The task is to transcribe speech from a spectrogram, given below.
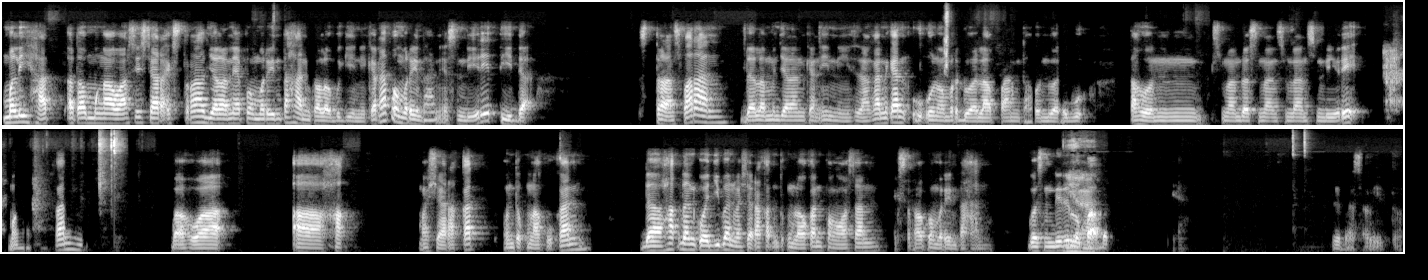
melihat atau mengawasi secara eksternal jalannya pemerintahan kalau begini karena pemerintahannya sendiri tidak transparan dalam menjalankan ini. Sedangkan kan UU nomor 28 tahun 2000 tahun 1999 sendiri mengatakan bahwa uh, hak masyarakat untuk melakukan da, hak dan kewajiban masyarakat untuk melakukan pengawasan eksternal pemerintahan. Gue sendiri Iya. lupa ya, pasal itu.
